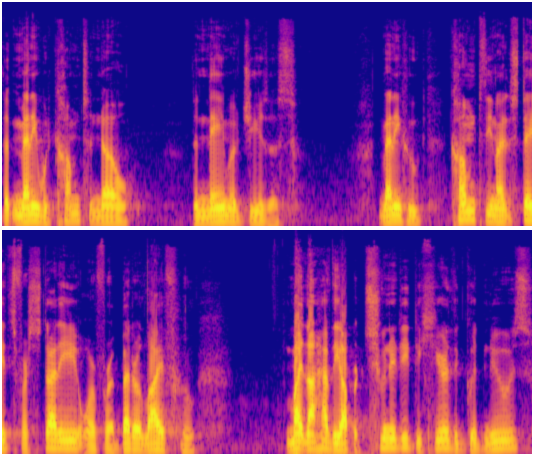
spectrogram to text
That many would come to know the name of Jesus. Many who come to the United States for study or for a better life, who might not have the opportunity to hear the good news,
